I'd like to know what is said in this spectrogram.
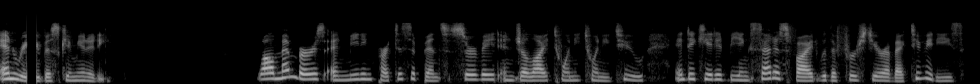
and Rebus Community. While members and meeting participants surveyed in July 2022 indicated being satisfied with the first year of activities,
